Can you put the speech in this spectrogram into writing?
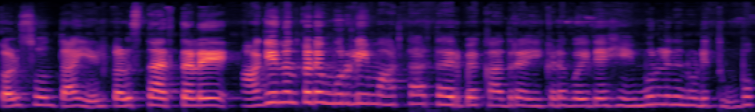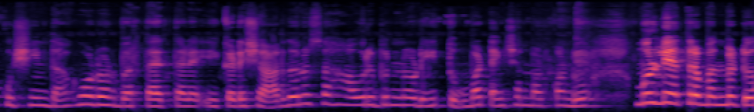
ಕಳಿಸು ಅಂತ ಹೇಳಿ ಕಳಿಸ್ತಾ ಇರ್ತಾಳೆ. ಹಾಗೆ ಇನ್ನೊಂದು ಕಡೆ ಮುರಳಿ ಮಾಡ್ತಾ ಇರ್ತಾ ಇರಬೇಕಾದ್ರೆ, ಈ ಕಡೆ ವೈದೇಹಿ ಮುರಳಿನ ನೋಡಿ ತುಂಬ ಖುಷಿಯಿಂದ ಓಡೋಡಿ ಬರ್ತಾ ಇರ್ತಾಳೆ. ಈ ಕಡೆ ಶಾರದನು ಸಹ ಅವರಿಬ್ಬರು ನೋಡಿ ತುಂಬ ಟೆನ್ಷನ್ ಮಾಡಿಕೊಂಡು ಮುರಳಿ ಹತ್ರ ಬಂದ್ಬಿಟ್ಟು,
